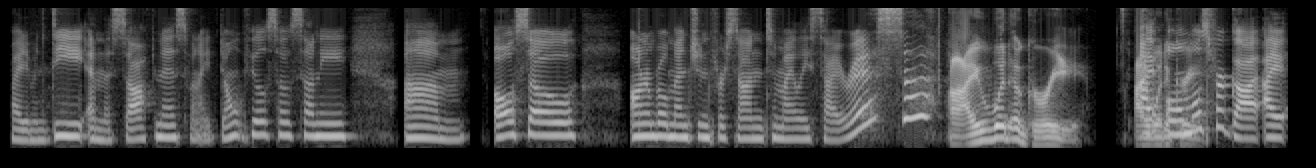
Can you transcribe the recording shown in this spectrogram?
vitamin D and the softness when I don't feel so sunny. Um also honorable mention for sun to Miley Cyrus. I would agree. I, would agree. almost forgot. I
